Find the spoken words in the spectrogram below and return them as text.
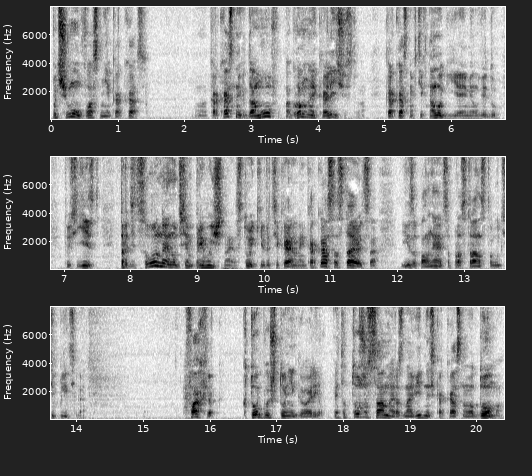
почему у вас не каркас? Каркасных домов огромное количество каркасных технологий я имел в виду. То есть есть традиционная, ну всем привычная, стойки вертикальные каркаса ставится и заполняется пространство утеплителя. Фахверк, кто бы что ни говорил, это тоже самая разновидность каркасного дома.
